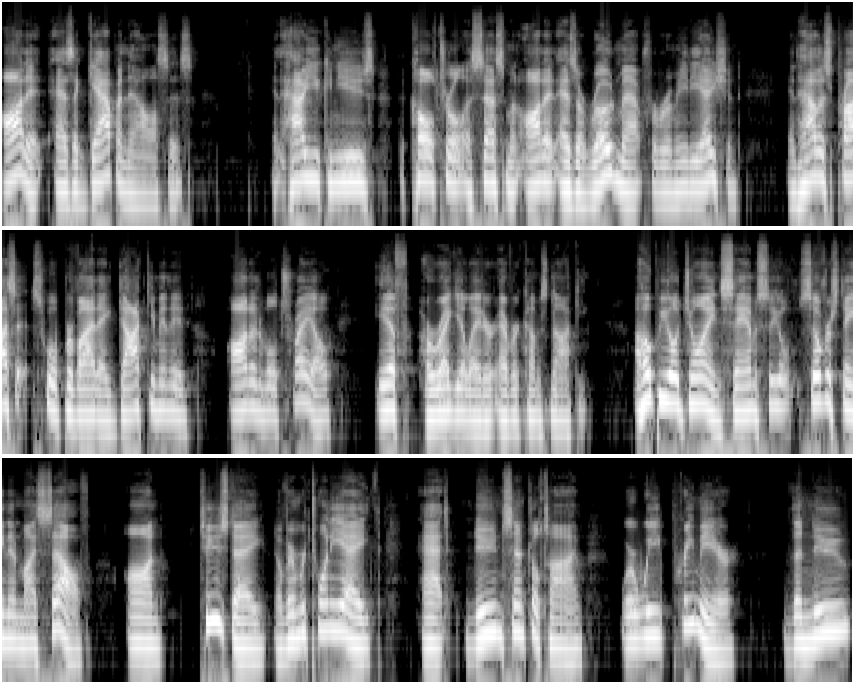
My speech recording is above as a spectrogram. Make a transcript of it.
audit as a gap analysis, and how you can use the cultural assessment audit as a roadmap for remediation, and how this process will provide a documented, auditable trail if a regulator ever comes knocking. I hope you'll join Sam Silverstein and myself on Tuesday, November 28th at noon Central Time, where we premiere the new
